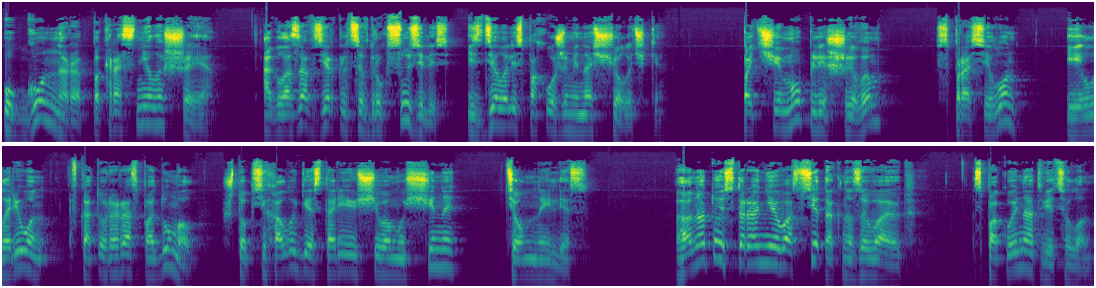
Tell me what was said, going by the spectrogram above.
У Гоннора покраснела шея, а глаза в зеркальце вдруг сузились и сделались похожими на щелочки. «Почему плешивым?» – спросил он, и Иларион в который раз подумал, что психология стареющего мужчины – темный лес. «А на той стороне вас все так называют», – спокойно ответил он.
